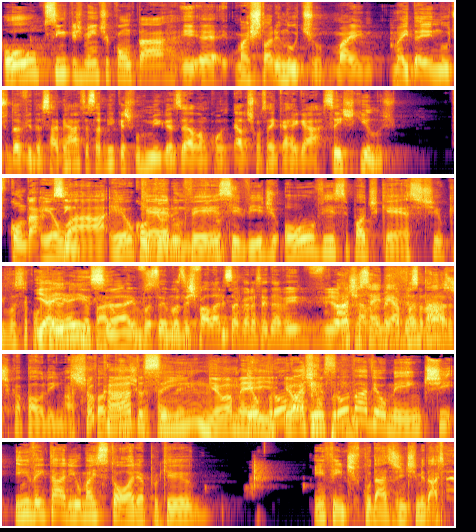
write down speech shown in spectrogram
Ou simplesmente contar é, uma história inútil, uma, uma ideia inútil da vida, sabe? Ah, você sabia que as formigas elas, elas conseguem carregar 6 quilos? Contar Eu, sim. ah, eu quero inútil. ver esse vídeo ou ouvir esse podcast. O que você E aí é isso. para um, Aí você- um- vocês falaram isso agora, essa ideia veio Acho essa ideia fantástica, Paulinho. Acho Chocado, sim. Eu amei. Eu, prova- acho eu assim- provavelmente inventaria uma história, porque. Enfim, dificuldades de intimidade.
